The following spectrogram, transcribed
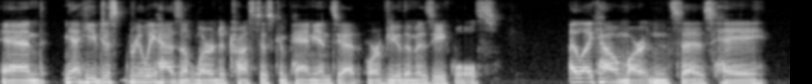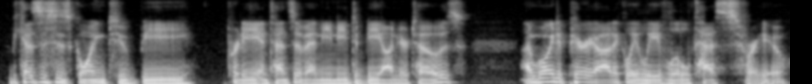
And yeah, he just really hasn't learned to trust his companions yet or view them as equals. I like how Martin says, Hey, because this is going to be pretty intensive and you need to be on your toes, I'm going to periodically leave little tests for you.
